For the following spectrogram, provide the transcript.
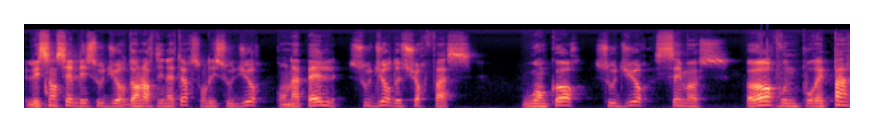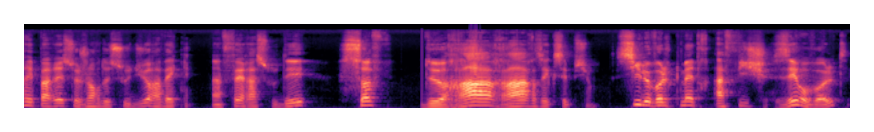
l'essentiel des soudures dans l'ordinateur sont des soudures qu'on appelle soudures de surface, ou encore soudures CMOS. Or, vous ne pourrez pas réparer ce genre de soudure avec un fer à souder, sauf de rares, rares exceptions. Si le voltmètre affiche 0 volts,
